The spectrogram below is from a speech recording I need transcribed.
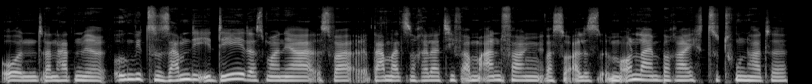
Und dann hatten wir irgendwie zusammen die Idee, dass man ja, es war damals noch relativ am Anfang, was so alles im Online-Bereich zu tun hatte.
